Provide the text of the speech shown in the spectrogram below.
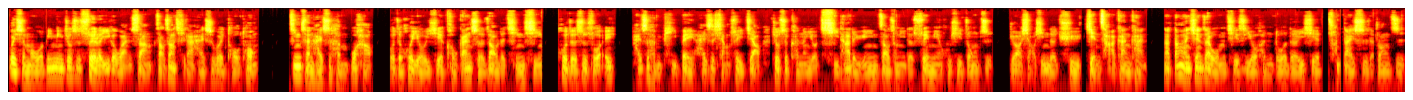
为什么我明明就是睡了一个晚上，早上起来还是会头痛，精神还是很不好，或者会有一些口干舌燥的情形，或者是说，哎，还是很疲惫，还是想睡觉，就是可能有其他的原因造成你的睡眠呼吸中止，就要小心的去检查看看。那当然，现在我们其实有很多的一些穿戴式的装置，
